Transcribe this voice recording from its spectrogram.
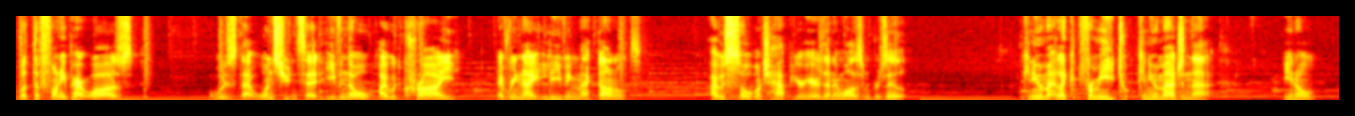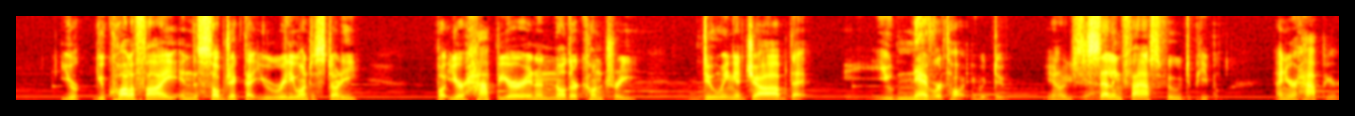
But the funny part was, was that one student said, even though I would cry every night leaving McDonald's, I was so much happier here than I was in Brazil. Can you imagine? Like for me, t- can you imagine that? You know, you you qualify in the subject that you really want to study, but you're happier in another country, doing a job that you never thought you would do. You know, you're Yeah. selling fast food to people, and you're happier.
